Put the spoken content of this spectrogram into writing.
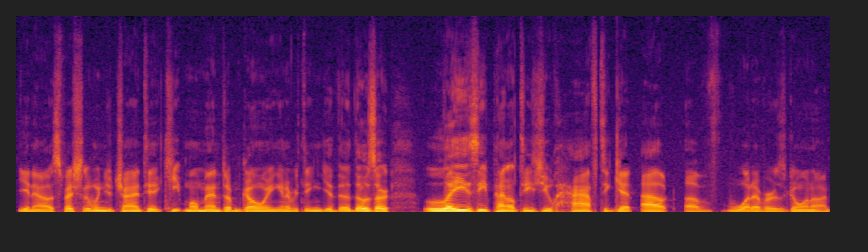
you know, especially when you're trying to keep momentum going and everything. You, those are lazy penalties you have to get out of whatever is going on.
